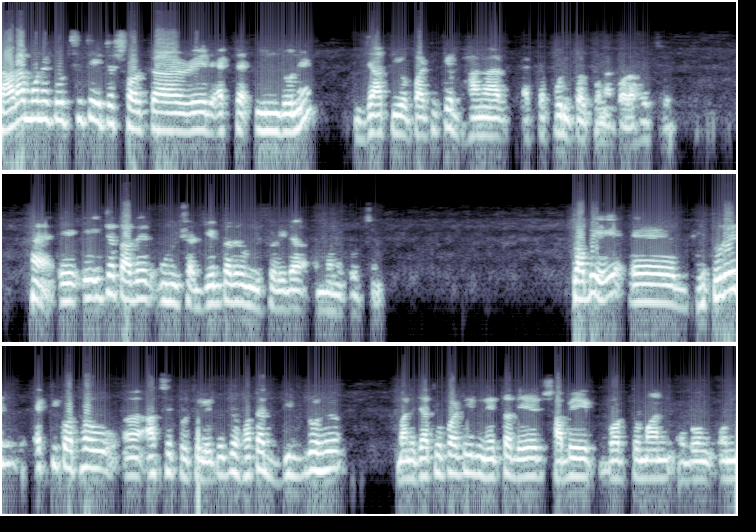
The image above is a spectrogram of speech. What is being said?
তারা মনে করছে যে এটা সরকারের একটা ইন্ধনে জাতীয় পার্টিকে ভাঙার একটা পরিকল্পনা করা হচ্ছে। হ্যাঁ এইটা তাদের অনুসার জিএম কাদের অনুসারীরা মনে করছেন। তবে ভেতরের একটি কথাও আছে প্রচলিত যে হঠাৎ বিদ্রোহ মানে জাতীয় পার্টির নেতাদের, সাবেক, বর্তমান এবং অন্য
